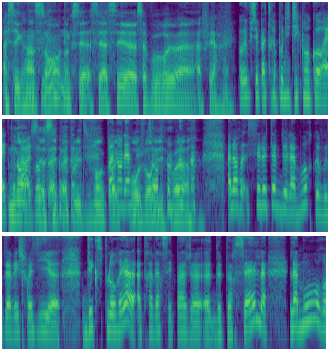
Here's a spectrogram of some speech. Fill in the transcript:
assez grinçant, donc c'est assez euh, savoureux à, à faire. Oui, c'est pas très politiquement correct. Non, c'est assez peu politiquement correct pour aujourd'hui. Voilà. Alors, c'est le thème de l'amour que vous avez choisi euh, d'explorer à, à, travers ces pages euh, de Purcell. L'amour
